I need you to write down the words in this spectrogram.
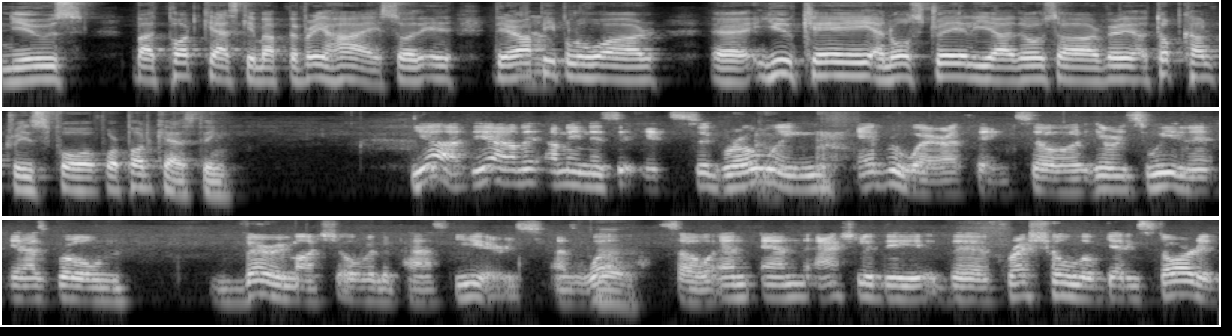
news, but podcast came up very high. So it, there are yeah. people who are uh, UK and Australia; those are very uh, top countries for for podcasting. Yeah, yeah. I mean, I mean it's it's growing everywhere. I think so. Here in Sweden, it, it has grown very much over the past years as well. Yeah. So, and and actually, the the threshold of getting started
